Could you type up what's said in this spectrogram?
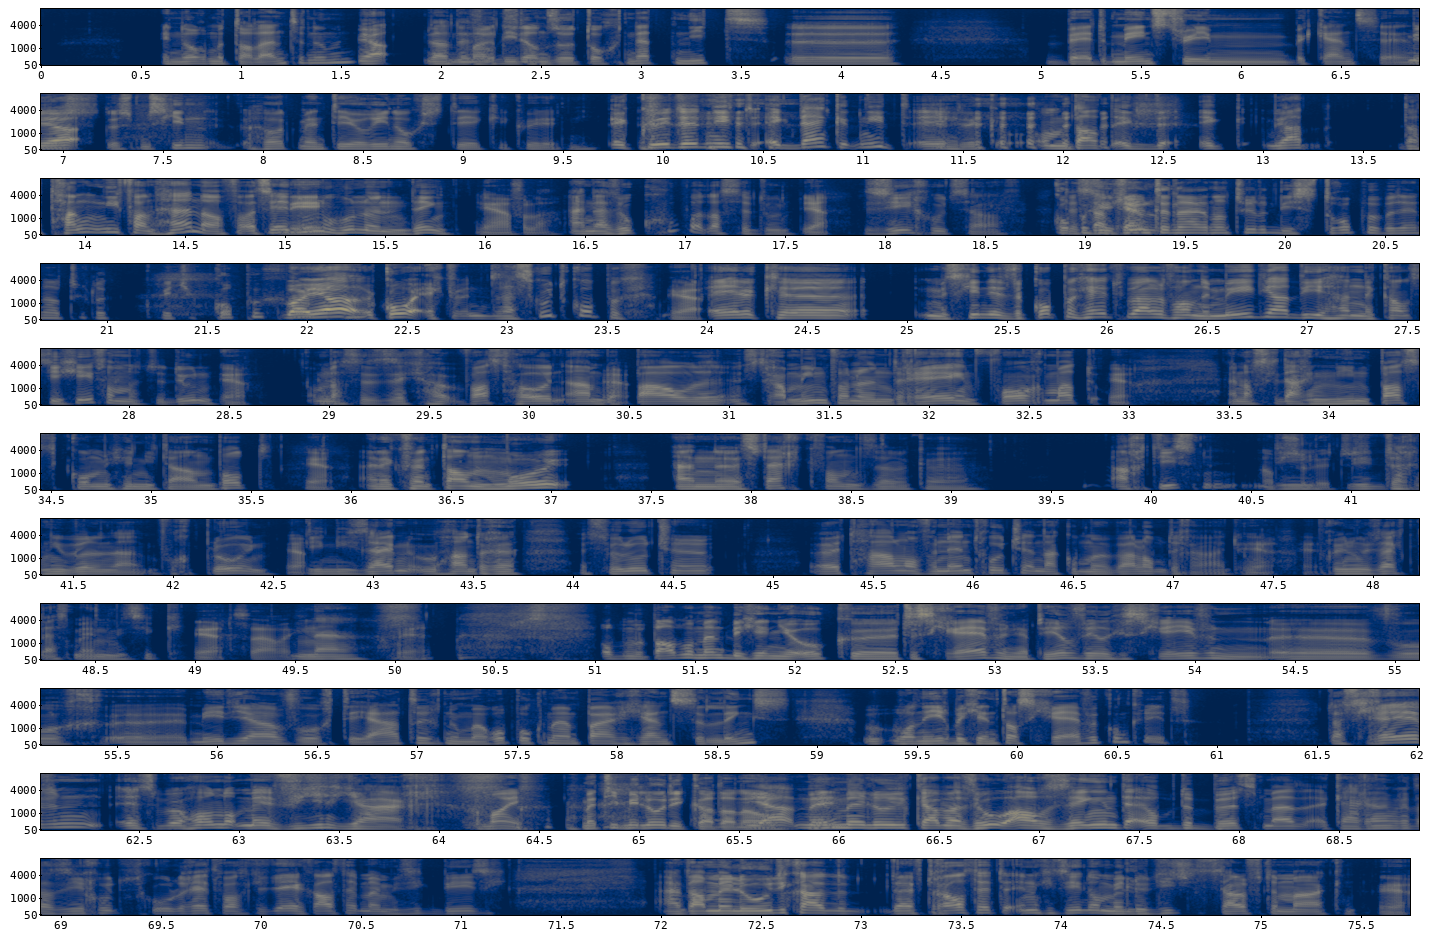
enorme talenten noemen. ja, dat is maar die zo. dan zo toch net niet eh, bij de mainstream bekend zijn. Ja. Dus, dus misschien houdt mijn theorie nog steek, ik weet het niet. Ik weet het niet. ik denk het niet, eigenlijk. Omdat ik... De, ik ja, dat hangt niet van hen af. Zij Nee. doen gewoon hun ding. Ja, voilà. En dat is ook goed wat dat ze doen. Ja. Zeer goed zelf. Is Koppige natuurlijk- Gentenaar natuurlijk, die stroppen, we zijn natuurlijk een beetje koppig. Maar ja, ko- ik, vind- dat is goed koppig. Ja. Eigenlijk, eh, misschien is de koppigheid wel van de media die hen de kans die geeft om het te doen. Ja. Omdat ze zich hou- vasthouden aan Ja. bepaalde, een stramien van hun eigen format. Ja. En als je daar niet in past, kom je niet aan bod. Ja. En ik vind het dan mooi en eh, sterk van zulke artiesten die, Absoluut. die daar niet willen aan voor plooien. Ja. Die niet zeggen, we gaan er een, een solootje uithalen of een introotje en dan komen we wel op de radio. Ja, ja. Bruno zegt, dat is mijn muziek. ja, zalig. Nee. Op een bepaald moment begin je ook eh, te schrijven. Je hebt heel veel geschreven eh, voor eh, media, voor theater, noem maar op. Ook met een paar Gentse links. W- Wanneer begint dat schrijven concreet? Dat schrijven is begonnen op mijn vier jaar. Amai, met die melodica dan al? Ja, nee? mijn melodica, maar zo al zingend op de bus. Met, ik herinner me dat hier goed schoolreis was ik eigenlijk altijd met muziek bezig. En dat melodica, dat heeft er altijd in gezeten om melodietjes zelf te maken. Ja.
